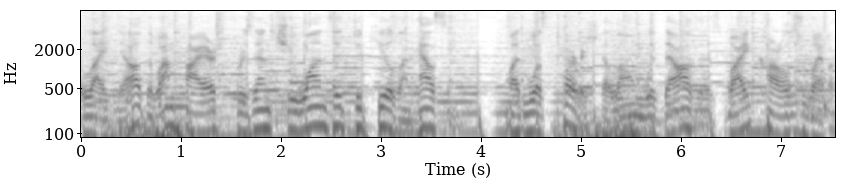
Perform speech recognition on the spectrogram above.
Like the other vampires present, she wanted to kill Van Helsing, but was perished along with the others by Carl's weapon,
